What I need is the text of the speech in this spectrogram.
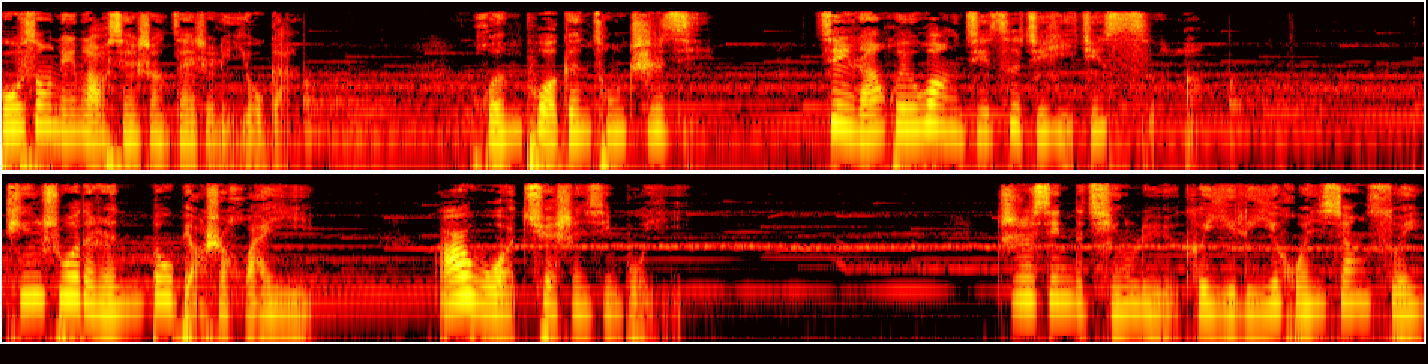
蒲松龄老先生在这里有感：魂魄跟从知己，竟然会忘记自己已经死了。听说的人都表示怀疑，而我却深信不疑。知心的情侣可以离魂相随，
